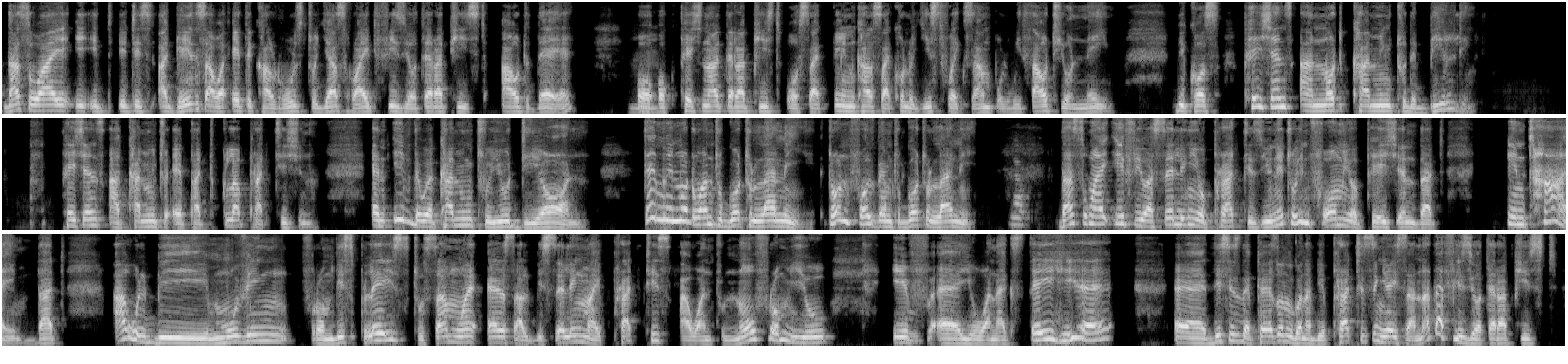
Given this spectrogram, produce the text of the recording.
That's why it, it is against our ethical rules to just write physiotherapist out there mm-hmm. or occupational therapist or clinical psychologist, for example, without your name. Because patients are not coming to the building patients are coming to a particular practitioner. And if they were coming to you, Dion, they may not want to go to Lani. Don't force them to go to Lani. No. That's why if you are selling your practice, you need to inform your patient that in time that I will be moving from this place to somewhere else. I'll be selling my practice. I want to know from you if mm. uh, you want to stay here. Uh, this is the person who's going to be practicing here. It's another physiotherapist.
